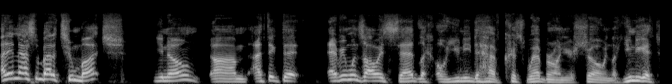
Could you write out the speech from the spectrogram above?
I didn't ask him about it too much. You know, um, I think that everyone's always said like, "Oh, you need to have Chris Webber on your show," and like, "You need to get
